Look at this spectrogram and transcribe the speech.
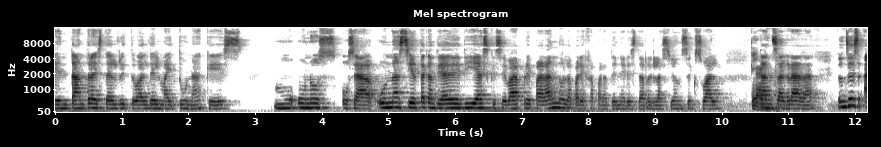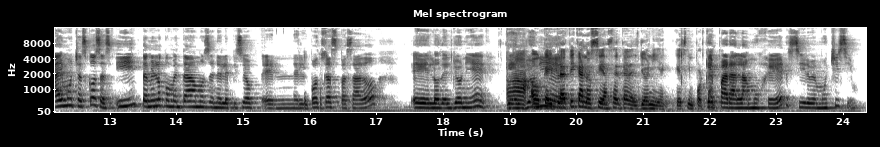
en Tantra está el ritual del Maituna, que es unos, o sea, una cierta cantidad de días que se va preparando la pareja para tener esta relación sexual tan sagrada. Entonces, hay muchas cosas. Y también lo comentábamos en el episodio, en el podcast pasado, eh, lo del Johnny Egg. ah, ok, platícanos sí acerca del Johnny Egg, que es importante. Que para la mujer sirve muchísimo.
